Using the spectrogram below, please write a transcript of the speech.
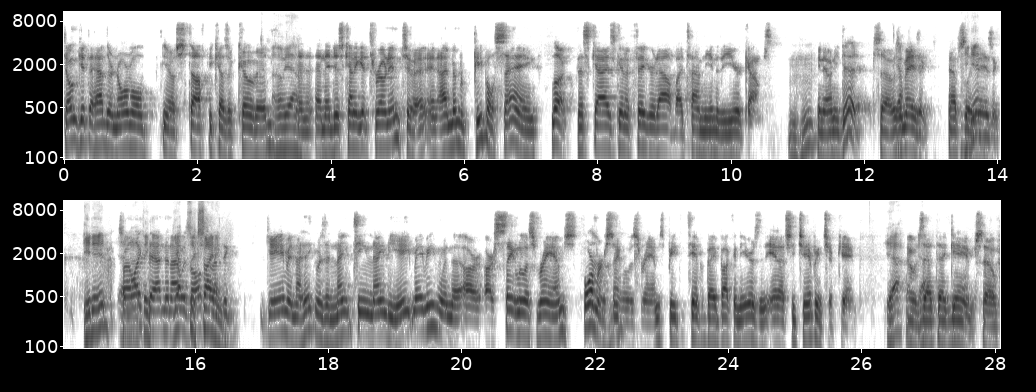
don't get to have their normal you know stuff because of covid. Oh yeah. And, and they just kind of get thrown into it. And i remember people saying look this guy's going to figure it out by the time the end of the year comes Mm-hmm. You know, and he did. So it was amazing. Absolutely he amazing. He did. So and I like that. And then I was also exciting. at the game, and I think it was in 1998, maybe, when the our, our St. Louis Rams, former mm-hmm. St. Louis Rams, beat the Tampa Bay Buccaneers in the NFC Championship game. Yeah, I was yeah. at that game. So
